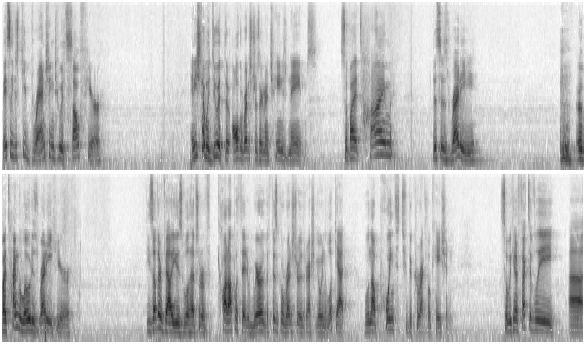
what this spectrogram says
basically just keep branching to itself here. And each time we do it, the, all the registers are going to change names. So by the time this is ready, or by the time the load is ready here, these other values will have sort of caught up with it, where the physical register that they're actually going to look at will now point to the correct location. So we can effectively uh,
